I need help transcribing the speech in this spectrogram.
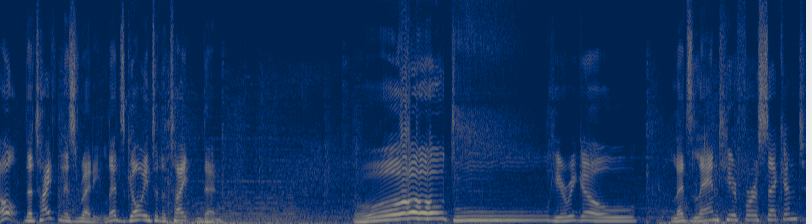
Oh, the Titan is ready. Let's go into the Titan then. Oh, here we go. Let's land here for a second.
